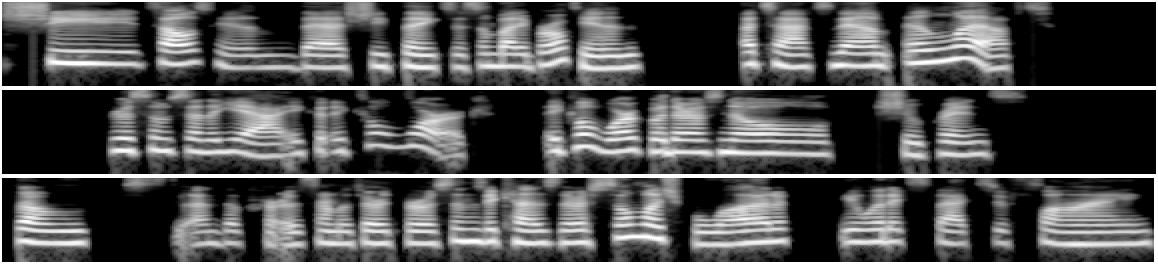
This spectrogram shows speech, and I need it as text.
She tells him that she thinks that somebody broke in, attacked them, and left. Grissom said that, yeah, it could, it could work. It could work, but there's no shoe prints from uh, the from a third person because there's so much blood. You would expect to find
